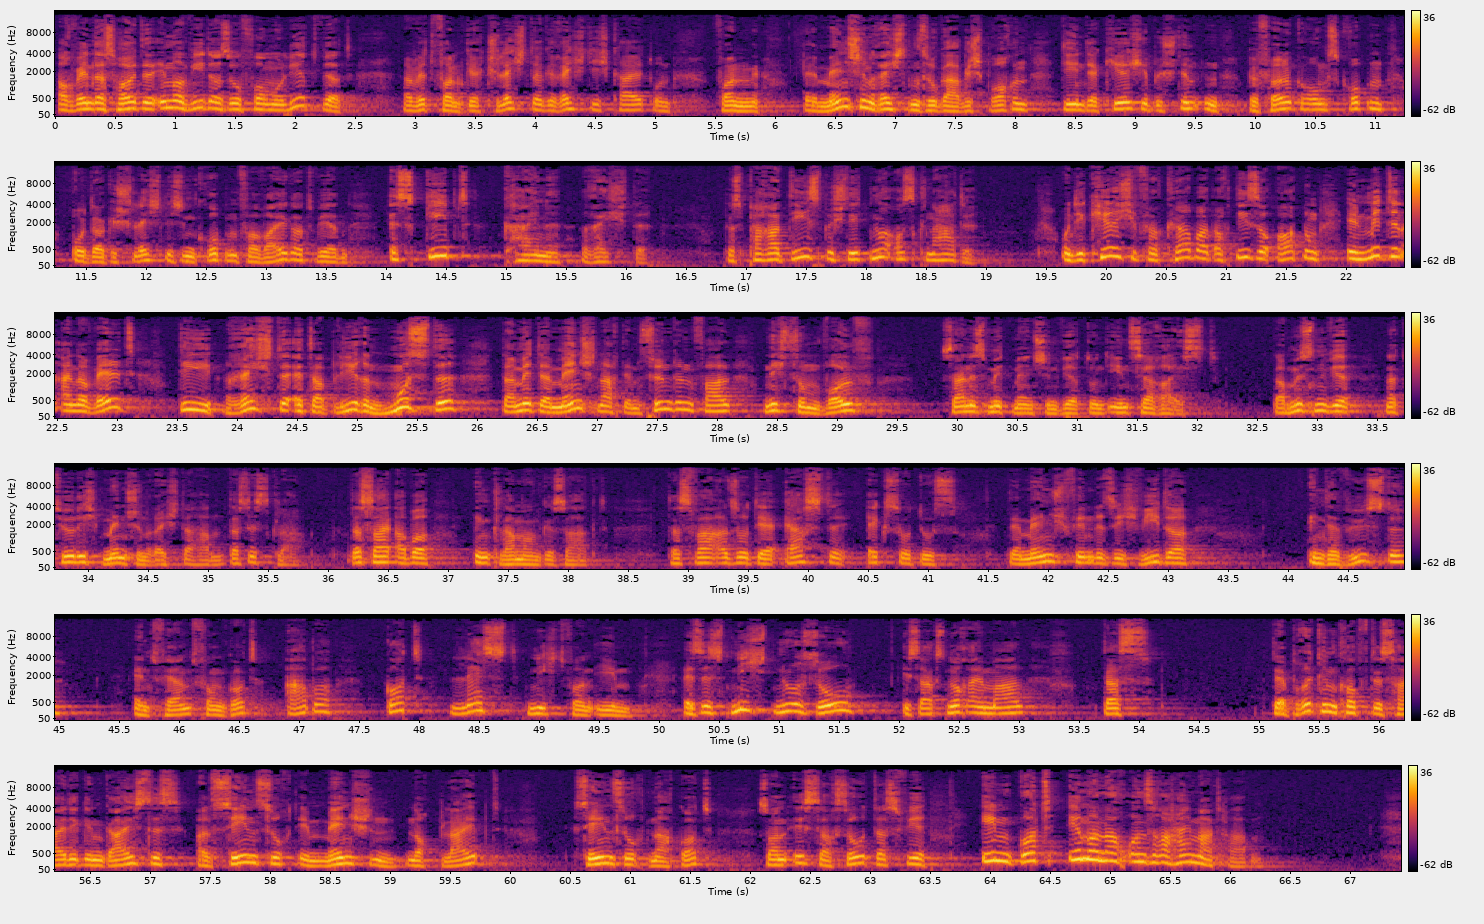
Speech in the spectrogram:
Auch wenn das heute immer wieder so formuliert wird. Da wird von Geschlechtergerechtigkeit und von Menschenrechten sogar gesprochen, die in der Kirche bestimmten Bevölkerungsgruppen oder geschlechtlichen Gruppen verweigert werden. Es gibt keine Rechte. Das Paradies besteht nur aus Gnade. Und die Kirche verkörpert auch diese Ordnung inmitten einer Welt, die Rechte etablieren musste, damit der Mensch nach dem Sündenfall nicht zum Wolf seines Mitmenschen wird und ihn zerreißt. Da müssen wir natürlich Menschenrechte haben, das ist klar. Das sei aber in Klammern gesagt. Das war also der erste Exodus. Der Mensch findet sich wieder in der Wüste, entfernt von Gott, aber Gott lässt nicht von ihm. Es ist nicht nur so, ich sage es noch einmal, dass der Brückenkopf des Heiligen Geistes als Sehnsucht im Menschen noch bleibt, Sehnsucht nach Gott, sondern ist auch so, dass wir in Gott immer noch unsere Heimat haben.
